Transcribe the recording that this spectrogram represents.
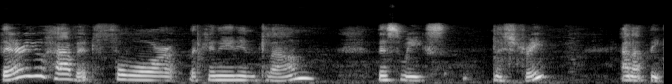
there you have it for the Canadian Clown, this week's mystery. And at the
